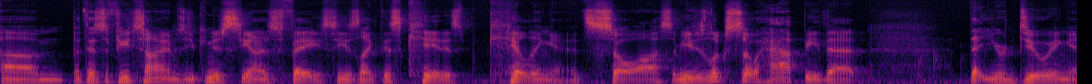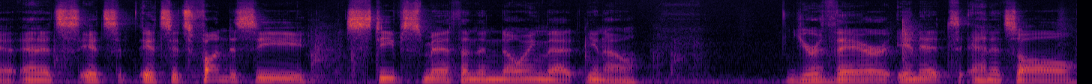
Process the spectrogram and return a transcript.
um, but there's a few times you can just see on his face he's like this kid is killing it. It's so awesome. He just looks so happy that that you're doing it, and it's it's it's it's fun to see Steve Smith, and then knowing that you know you're there in it and it's all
